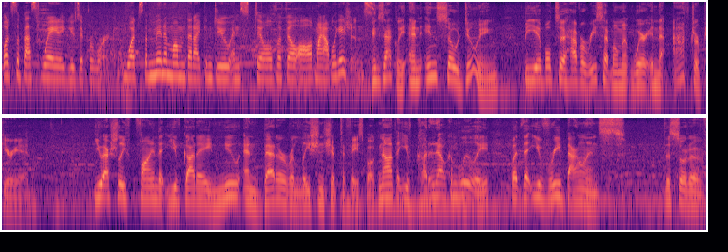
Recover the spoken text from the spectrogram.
What's the best way to use it for work? What's the minimum that I can do and still fulfill all of my obligations? Exactly. And in so doing, be able to have a reset moment where in the after period, you actually find that you've got a new and better relationship to Facebook. Not that you've cut it out completely, but that you've rebalanced the sort of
